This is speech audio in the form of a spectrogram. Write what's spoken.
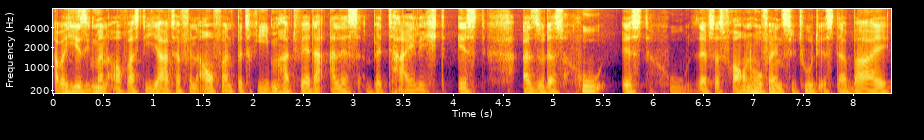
Aber hier sieht man auch, was die JATA für einen Aufwand betrieben hat, wer da alles beteiligt ist. Also das Who ist Who. Selbst das Fraunhofer Institut ist dabei,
